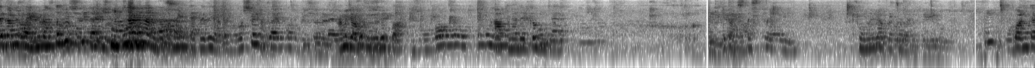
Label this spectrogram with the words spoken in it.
এটা আমি রয়্যাল তো না না না গভর্নমেন্ট ক্যাফেতে যাবেন অবশ্যই আমি যাব কিছুদিন পর আপনাদেরকেও নিয়ে যাব আস্তে আস্তে সময় লাগবে তো কনটা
